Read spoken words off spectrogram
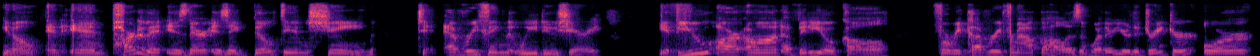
You know, and and part of it is there is a built-in shame to everything that we do, Sherry. If you are on a video call for recovery from alcoholism, whether you're the drinker or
